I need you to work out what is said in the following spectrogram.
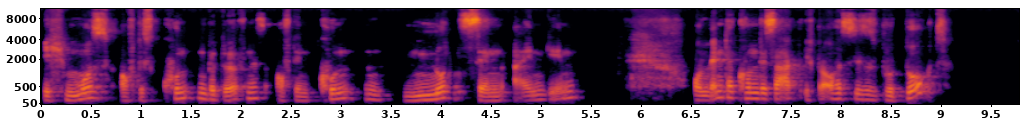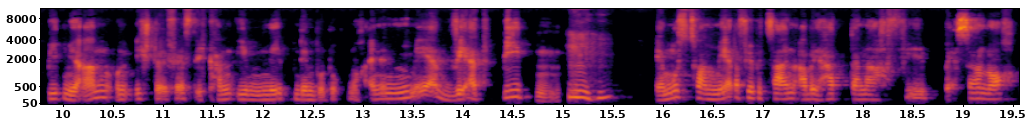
Ich muss auf das Kundenbedürfnis, auf den Kundennutzen eingehen. Und wenn der Kunde sagt, ich brauche jetzt dieses Produkt, biet mir an und ich stelle fest, ich kann ihm neben dem Produkt noch einen Mehrwert bieten. Mhm. Er muss zwar mehr dafür bezahlen, aber er hat danach viel besser noch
